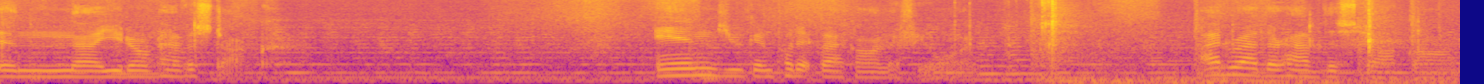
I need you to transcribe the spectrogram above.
And now you don't have a stock. And you can put it back on if you want. I'd rather have the stock on.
